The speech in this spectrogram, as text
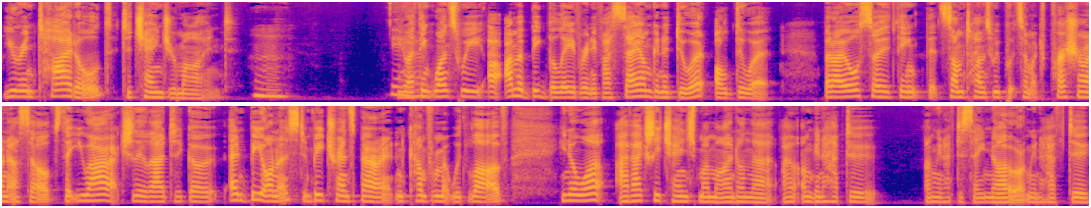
you're entitled to change your mind. Hmm. Yeah. You know, I think once we, I'm a big believer in if I say I'm going to do it, I'll do it. But I also think that sometimes we put so much pressure on ourselves that you are actually allowed to go and be honest and be transparent and come from it with love. You know what? I've actually changed my mind on that. I, am going to have to. I'm going to have to say no, or I'm going to have to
